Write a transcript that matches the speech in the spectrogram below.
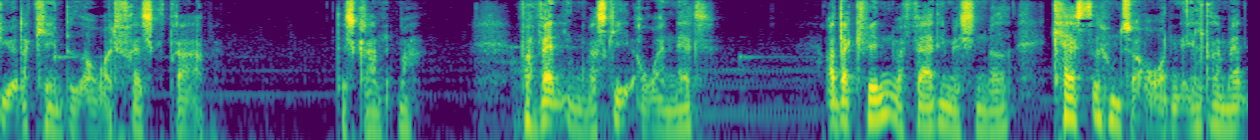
dyr, der kæmpede over et frisk drab. Det skræmte mig. Forvandlingen var sket over en nat, og da kvinden var færdig med sin mad, kastede hun sig over den ældre mand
